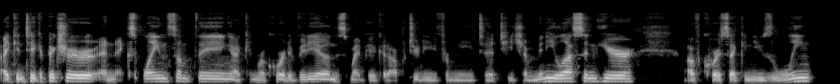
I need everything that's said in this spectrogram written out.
I can take a picture and explain something. I can record a video, and this might be a good opportunity for me to teach a mini lesson here. Of course, I can use link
